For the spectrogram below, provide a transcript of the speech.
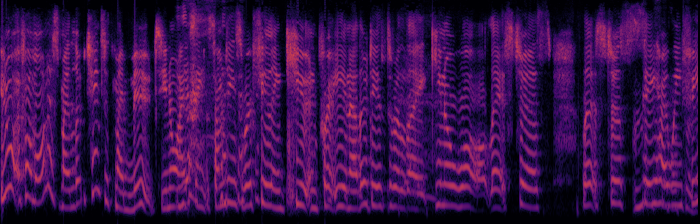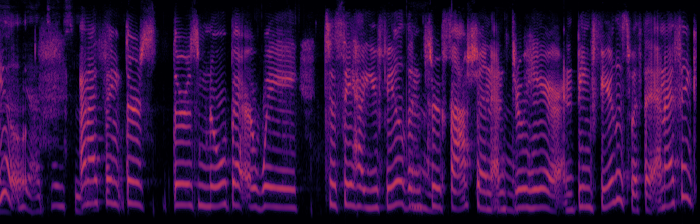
You know, if I'm honest, my look changed with my mood. You know, I yeah. think some days we're feeling cute and pretty, and other days we're like, you know what? Let's just let's just Mix see how we feel. Yeah, totally. And I think there's there's no better way to say how you feel than mm. through fashion and mm. through hair and being fearless with it. And I think,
